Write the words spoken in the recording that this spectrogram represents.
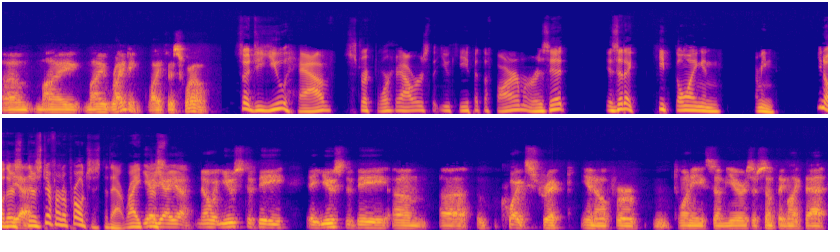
um, my my writing life as well. So, do you have strict work hours that you keep at the farm, or is it is it a keep going and I mean, you know, there's Yeah. there's different approaches to that, right? Yeah, There's- yeah, yeah. No, it used to be. It used to be um, uh, quite strict, you know, for twenty some years or something like that.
